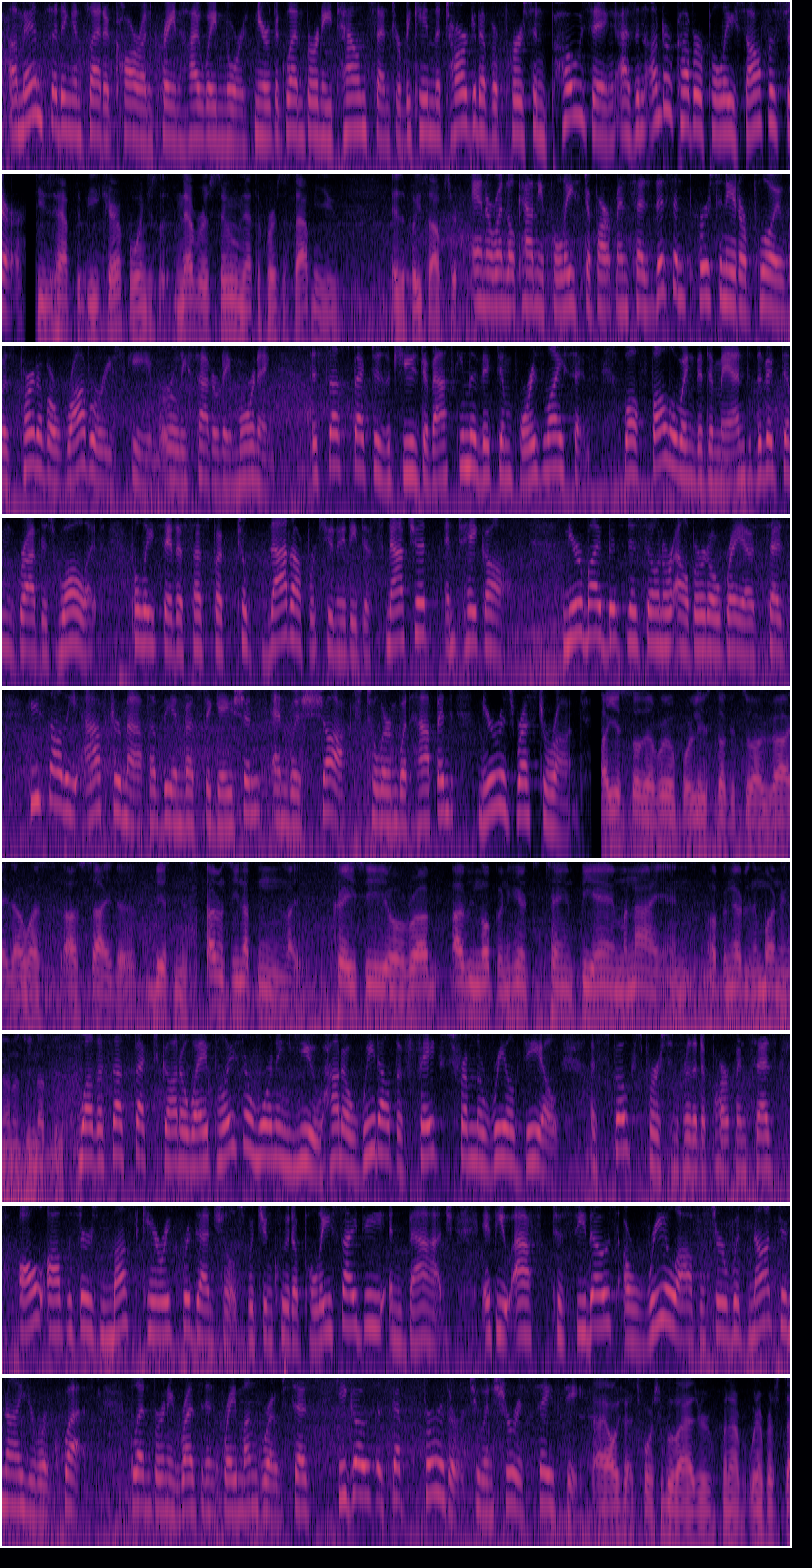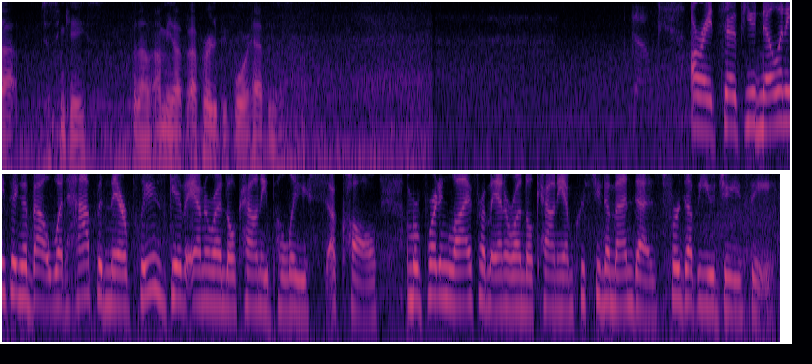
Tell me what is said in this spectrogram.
A man sitting inside a car on Crain Highway North near the Glen Burnie Town Center became the target of a person posing as an undercover police officer. You just have to be careful and just never assume that the person stopping you is a police officer. Anne Arundel County Police Department says this impersonator ploy was part of a robbery scheme early Saturday morning. The suspect is accused of asking the victim for his license. While following the demand, the victim grabbed his wallet. Police say the suspect took that opportunity to snatch it and take off. Nearby business owner Alberto Reyes says he saw the aftermath of the investigation and was shocked to learn what happened near his restaurant. I just saw the real police talking to a guy that was outside the business. I don't see nothing like crazy or rough. I've been open here to 10 p.m. at night and open early in the morning. I don't see nothing. While the suspect got away, police are warning you how to weed out the fakes from the real deal. A spokesperson for the department says all officers must carry credentials, which include a police ID and badge. If you ask to see those, a real officer would not deny your request. Glen Burnie resident Ray Mungrove says he goes a step further to ensure his safety. I always ask for a supervisor whenever, whenever I stop, just in case. But I, I mean, I've, I've heard it before. It happens. All right, so if you know anything about what happened there, please give Anne Arundel County Police a call. I'm reporting live from Anne Arundel County. I'm Christina Mendez for WJZ.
